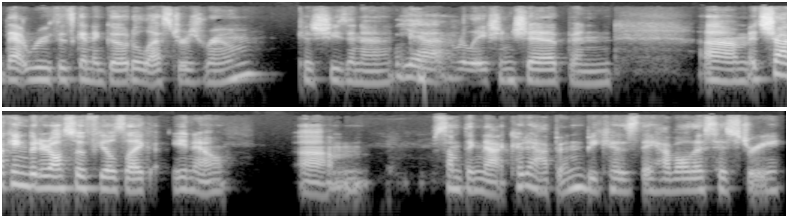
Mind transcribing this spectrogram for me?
that Ruth is going to go to Lester's room because she's in a yeah. relationship and um, it's shocking, but it also feels like you know um, something that could happen because they have all this history.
